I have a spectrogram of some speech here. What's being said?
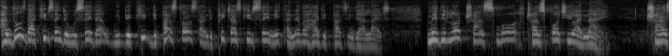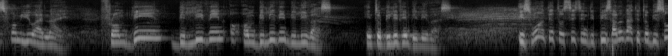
And those that keep saying they will say that, they keep the pastors and the preachers keep saying it and never had impact in their lives. May the Lord transport, transport you and I, transform you and I from being believing or unbelieving believers into believing believers. It's one thing to sit in the peace, another thing to be so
